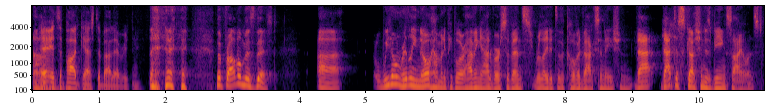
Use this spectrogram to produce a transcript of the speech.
Um, it's a podcast about everything. the problem is this. Uh, we don't really know how many people are having adverse events related to the COVID vaccination. That that discussion is being silenced.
